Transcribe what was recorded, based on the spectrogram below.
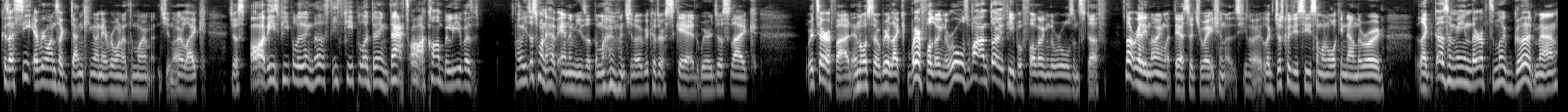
because I see everyone's like dunking on everyone at the moment. You know, like just oh these people are doing this, these people are doing that. Oh I can't believe it. we just want to have enemies at the moment, you know, because we're scared. We're just like we're terrified, and also we're like we're following the rules. Why aren't those people following the rules and stuff? Not really knowing what their situation is, you know. Like just because you see someone walking down the road, like doesn't mean they're up to no good, man.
